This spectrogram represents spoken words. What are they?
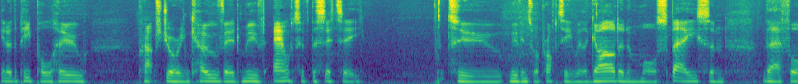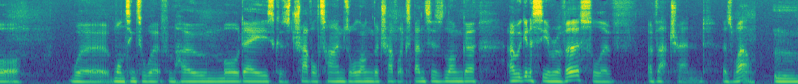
you know, the people who perhaps during COVID moved out of the city to move into a property with a garden and more space and therefore were wanting to work from home more days because travel times were longer, travel expenses longer. Are we going to see a reversal of, of that trend as well? Mm.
